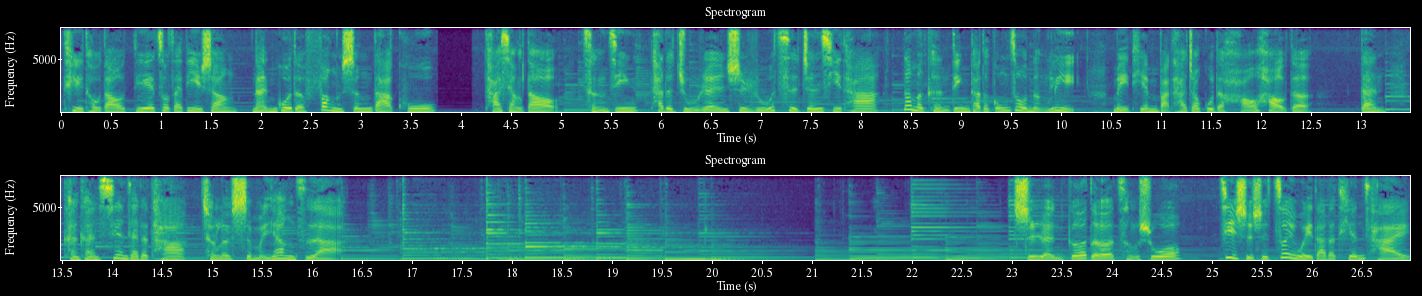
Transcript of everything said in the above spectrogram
剃头刀跌坐在地上，难过的放声大哭。他想到，曾经他的主人是如此珍惜他，那么肯定他的工作能力，每天把他照顾的好好的。但看看现在的他成了什么样子啊！诗人歌德曾说。即使是最伟大的天才，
